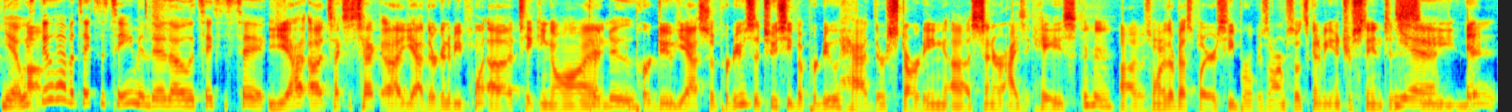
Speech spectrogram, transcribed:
Yeah, we Um, still have a Texas team in there though with Texas Tech. yeah, uh, Texas Tech. Uh, yeah, they're going to be pl- uh, taking on Purdue. Purdue. Yeah, so Purdue's a two seed, but Purdue had their starting uh, center Isaac Haas. Mm-hmm. Uh, it was one of their best players. He broke his arm, so it's going to be interesting to Yeah, see. their- and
